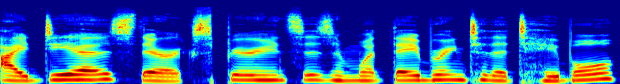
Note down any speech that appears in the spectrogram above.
ideas, their experiences, and what they bring to the table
